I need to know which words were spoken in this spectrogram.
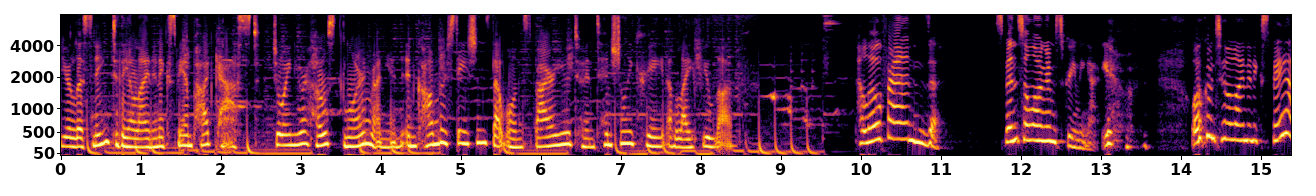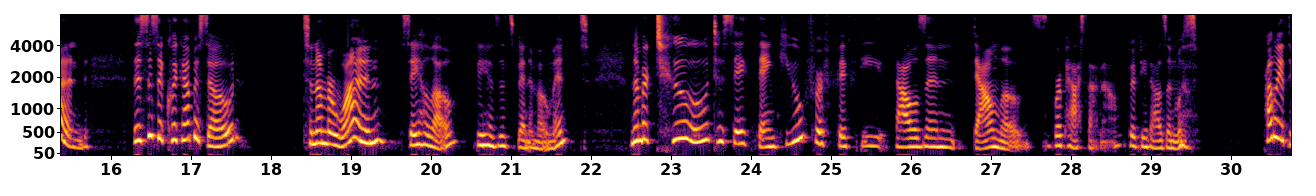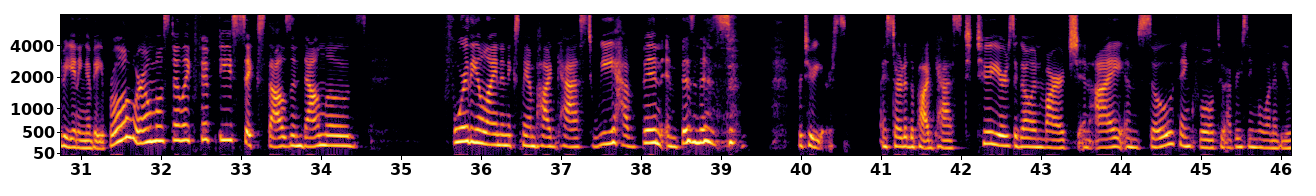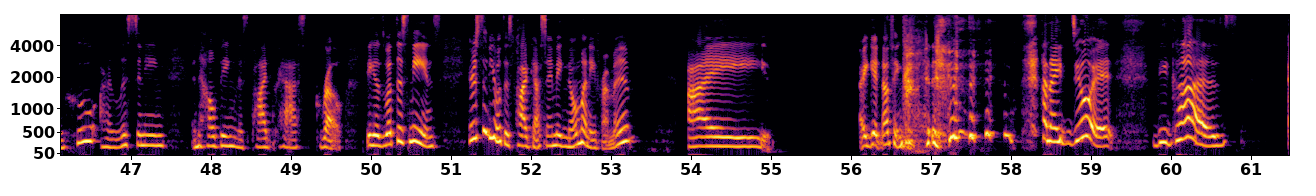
You're listening to the Align and Expand podcast. Join your host, Lauren Runyon, in conversations that will inspire you to intentionally create a life you love. Hello, friends. It's been so long I'm screaming at you. Welcome to Align and Expand. This is a quick episode to number one, say hello because it's been a moment. Number two, to say thank you for 50,000 downloads. We're past that now. 50,000 was probably at the beginning of April. We're almost at like 56,000 downloads for the Align and Expand podcast. We have been in business for two years. I started the podcast two years ago in March, and I am so thankful to every single one of you who are listening and helping this podcast grow. Because what this means here's the deal with this podcast I make no money from it. I I get nothing from it. and I do it because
